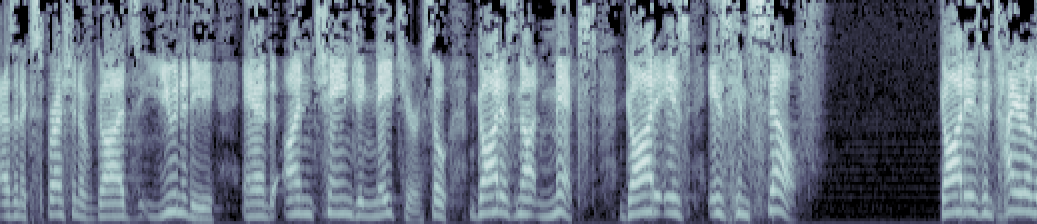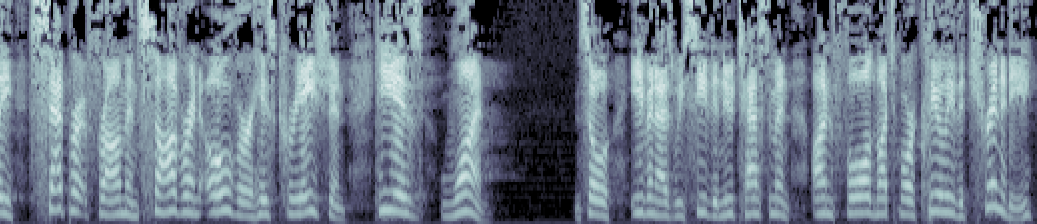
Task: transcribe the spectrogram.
as an expression of God's unity and unchanging nature. So God is not mixed. God is, is himself. God is entirely separate from and sovereign over his creation. He is one. And so even as we see the New Testament unfold much more clearly the Trinity,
